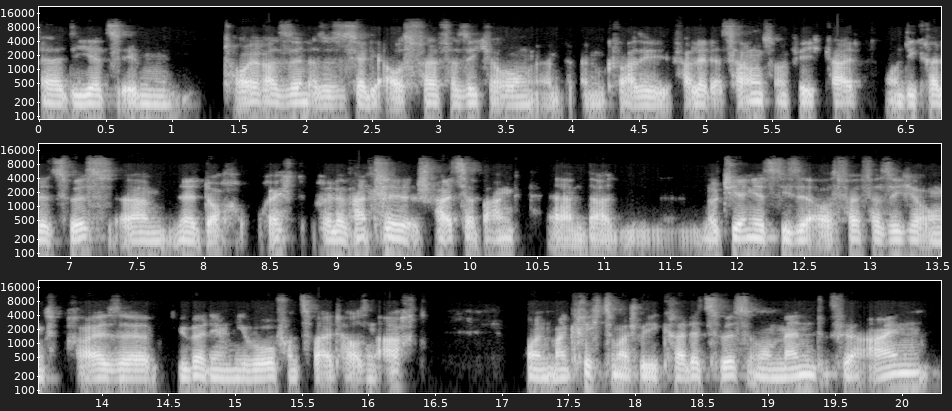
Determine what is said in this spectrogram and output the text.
äh, die jetzt eben teurer sind. Also es ist ja die Ausfallversicherung im, im quasi Falle der Zahlungsunfähigkeit. Und die Credit Suisse, ähm, eine doch recht relevante Schweizer Bank, ähm, da notieren jetzt diese Ausfallversicherungspreise über dem Niveau von 2008 und man kriegt zum Beispiel die Credit Suisse im Moment für ein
